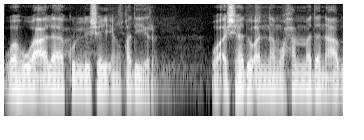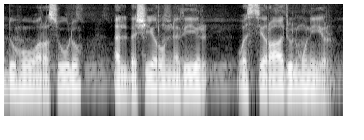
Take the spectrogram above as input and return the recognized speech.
وهو على كل شيء قدير. وأشهد أن محمدا عبده ورسوله البشير النذير والسراج المنير.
